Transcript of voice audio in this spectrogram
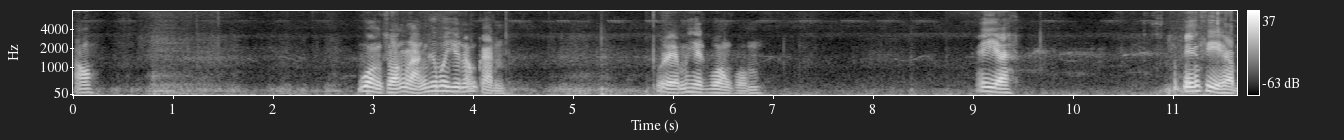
เอาบ่วงสองหลังคือมาอยู่น้ำกัน ผู้ใดมาเฮ็ดบ่วงผมไอ้ยะเป็นสิครับ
